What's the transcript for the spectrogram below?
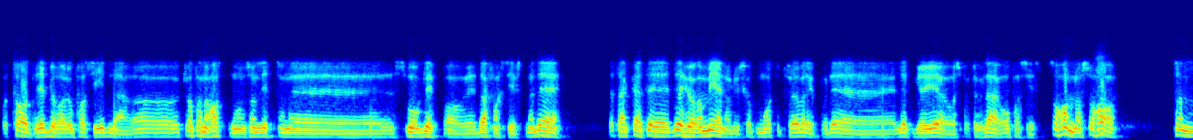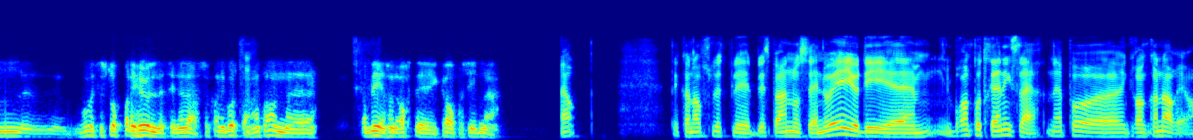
og tar dribler opp fra siden der. og Klart han har hatt noen sånn litt sånne eh, småglipper defensivt, men det, jeg tenker at det, det, hører med når du skal på en måte prøve deg på det litt gøye og spektakulære offensivt. Så han også har sånn, Hvis du stopper de hullene sine der, så kan det godt hende at han kan bli en sånn artig kar på sidene det kan absolutt bli, bli, spennende å se. Nå er jo de eh, Brann på treningsleir nede på eh, Gran Canaria.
